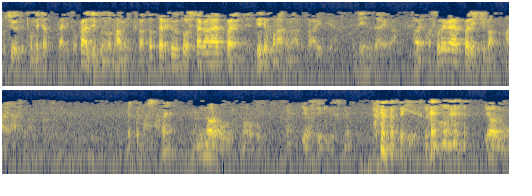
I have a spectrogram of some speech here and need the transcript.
途中で止めちゃったりとか自分のために使っちゃったりすると下からやっぱりね出てこなくなるとアイディア人材が、はい、それがやっぱり一番のマイナスな言ってましたね。なるほどなるほど。いや素敵ですね。素敵ですね。いやでも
